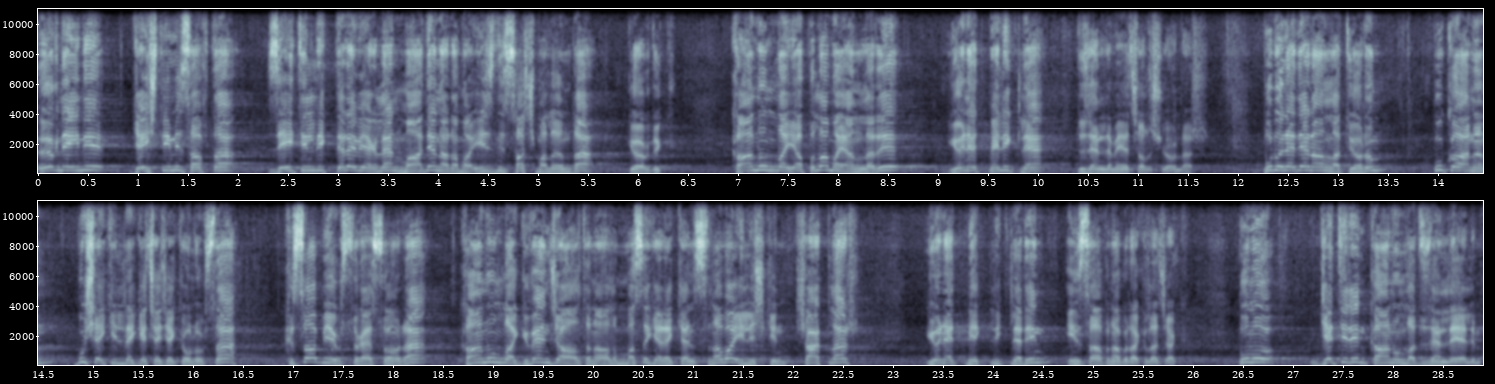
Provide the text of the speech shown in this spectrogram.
Örneğini geçtiğimiz hafta Zeytinliklere verilen maden arama izni saçmalığında gördük. kanunla yapılamayanları yönetmelikle düzenlemeye çalışıyorlar. Bunu neden anlatıyorum? Bu kanun bu şekilde geçecek olursa kısa bir süre sonra kanunla güvence altına alınması gereken sınava ilişkin şartlar yönetmeliklerin insafına bırakılacak. Bunu getirin kanunla düzenleyelim.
